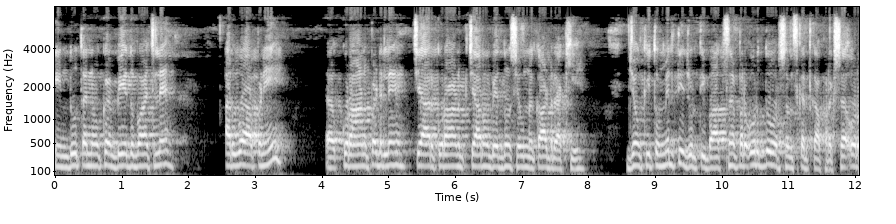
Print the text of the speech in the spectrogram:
हिंदू तनों के वेद बाँच लें, और वह अपनी कुरान पढ़ लें, चार कुरान चारों वेदों से उन्हें काट रखिए। जो कि तो मिलती जुलती बात से, पर उर्दू और संस्कृत का फ़र्क है और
